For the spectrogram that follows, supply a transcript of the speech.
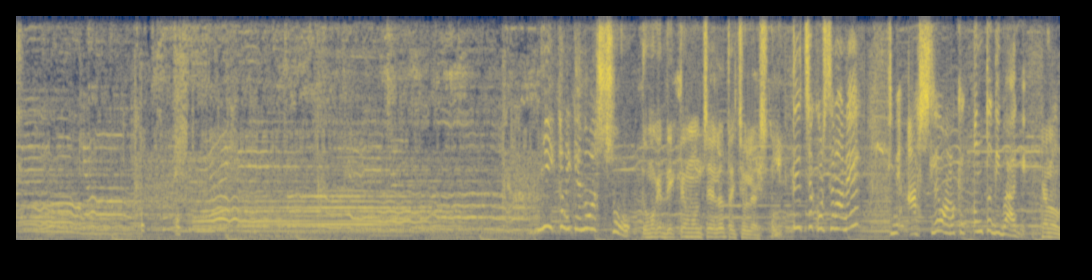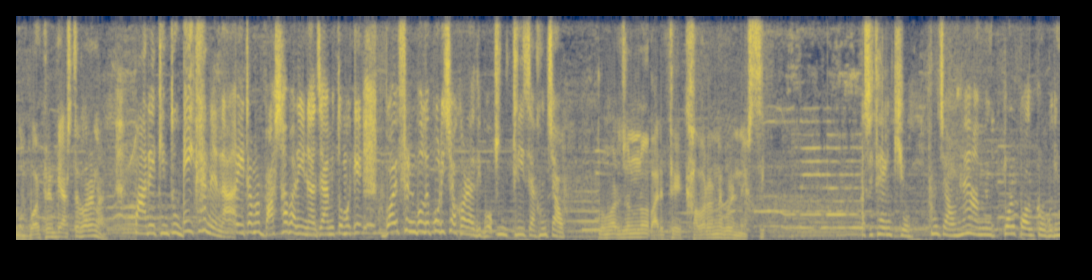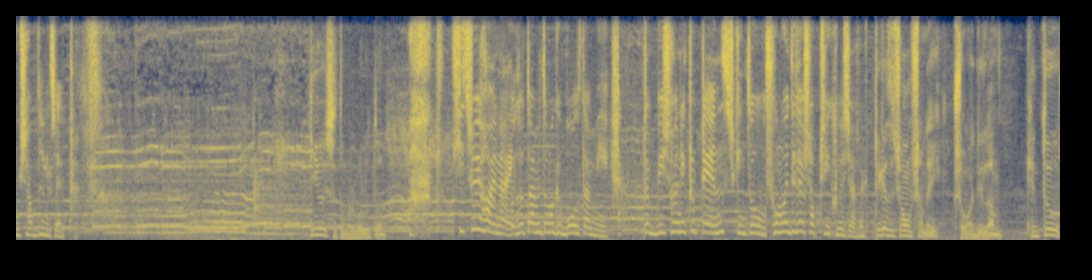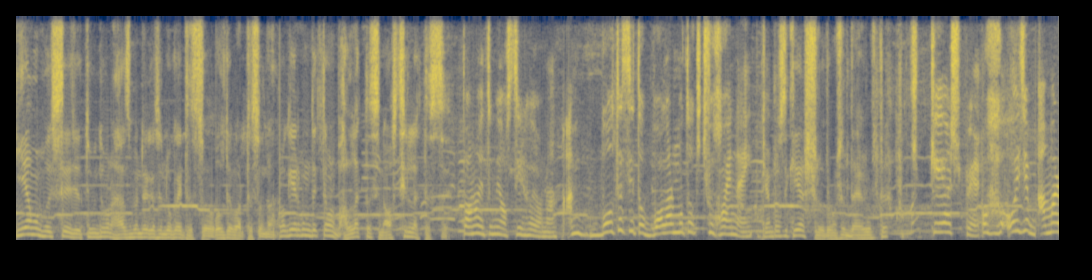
আসছো তোমাকে দেখতে মন চাইলো তাই চলে আসলাম। তো ইচ্ছা করছে মানে? তুমি আসলেও আমাকে অন্ত দিবা আগে। কেন বয়ফ্রেন্ড কি আসতে পারে না? পারে কিন্তু এইখানে না। এটা আমার বাসা বাড়ি না যে আমি তোমাকে বয়ফ্রেন্ড বলে পরিচয় করা দিব। প্লিজ এখন যাও। তোমার জন্য বাড়ি থেকে খাবার রান্না করে নিয়ে এসেছি আচ্ছা থ্যাংক ইউ তুমি যাও হ্যাঁ? আমি পরে কল করব তুমি সাবধানে যাও। কি হয়েছে তোমার বলো তো? কিছুই হয় না এগুলো তো আমি তোমাকে বলতামই। একটা বিষয় একটু টেন্স কিন্তু সময় দিলে সব ঠিক হয়ে যাবে। ঠিক আছে সমস্যা নেই। সময় দিলাম। কিন্তু কি এমন হয়েছে যে তুমি তোমার হাজবেন্ডের কাছে লুকাইতেছো বলতে পারতেছো না? তোমাকে এরকম দেখতে আমার ভালো লাগতেছে না অস্থির লাগতেছে। তনয় তুমি অস্থির হয়েও না। আমি বলতেছি তো বলার মতো কিছু হয় নাই। ক্যাম্পাসে কে আসছিল তোমার সাথে দেখা করতে? কে আসবে? ওহ, ওই যে আমার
